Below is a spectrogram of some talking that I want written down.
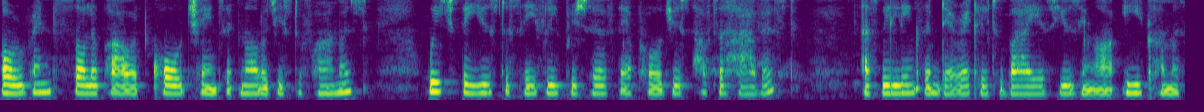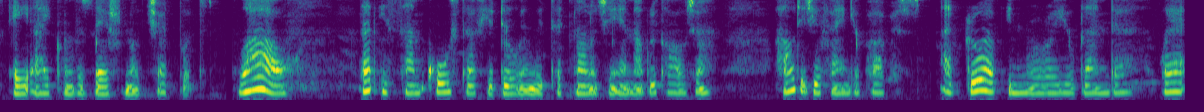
or rents solar-powered cold chain technologies to farmers, which they use to safely preserve their produce after harvest, as we link them directly to buyers using our e-commerce AI conversational chatbots. Wow, that is some cool stuff you're doing with technology and agriculture. How did you find your purpose? I grew up in rural Uganda where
